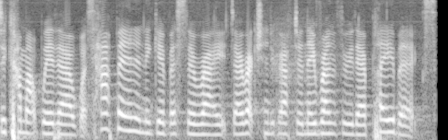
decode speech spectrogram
to come up with uh, what's happened and to give us the right direction to go after, and they run through their playbooks.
